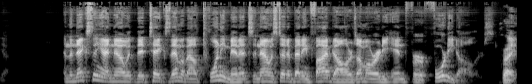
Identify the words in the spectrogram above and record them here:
Yeah. And the next thing I know, it, it takes them about 20 minutes. And now instead of betting $5, I'm already in for $40. Right.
